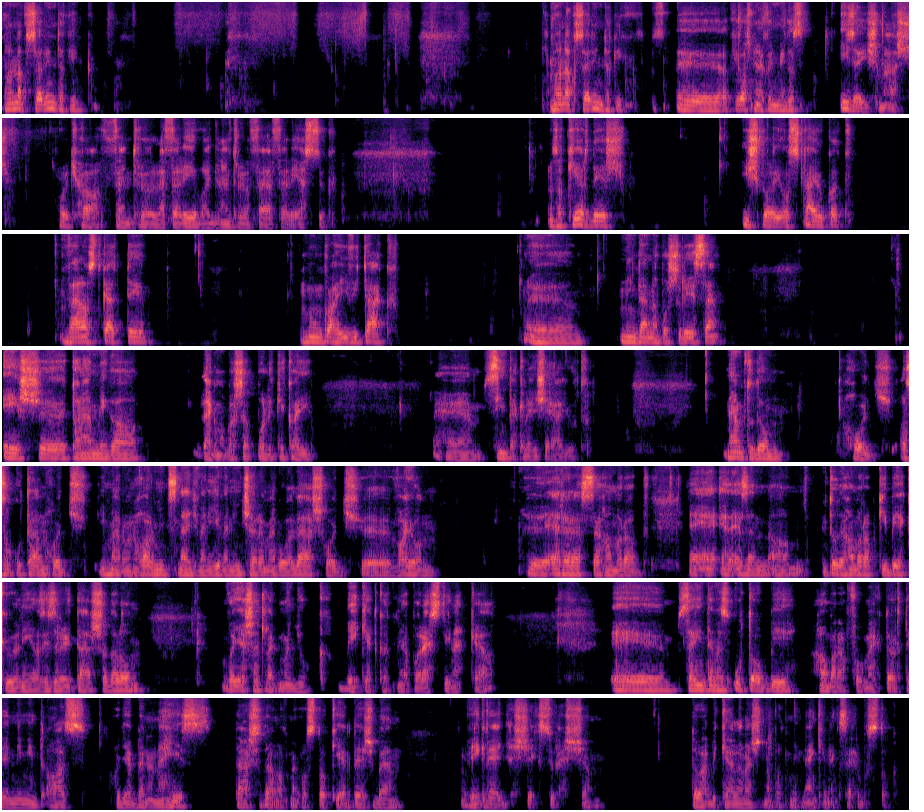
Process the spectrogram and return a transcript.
Vannak szerint, akik vannak szerint, akik, akik azt mondják, hogy még az íze is más hogyha fentről lefelé, vagy lentről felfelé esszük. Ez a kérdés iskolai osztályokat választ ketté, munkahelyi viták mindennapos része, és talán még a legmagasabb politikai szintekre is eljut. Nem tudom, hogy azok után, hogy immáron 30-40 éve nincs erre megoldás, hogy vajon erre lesz-e hamarabb, e, e, ezen a, tud-e hamarabb kibékülni az izraeli társadalom, vagy esetleg mondjuk békét kötni a palesztinekkel. Szerintem ez utóbbi hamarabb fog megtörténni, mint az, hogy ebben a nehéz társadalmat megosztó kérdésben végre egyesség szülessen. További kellemes napot mindenkinek, szervusztok!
